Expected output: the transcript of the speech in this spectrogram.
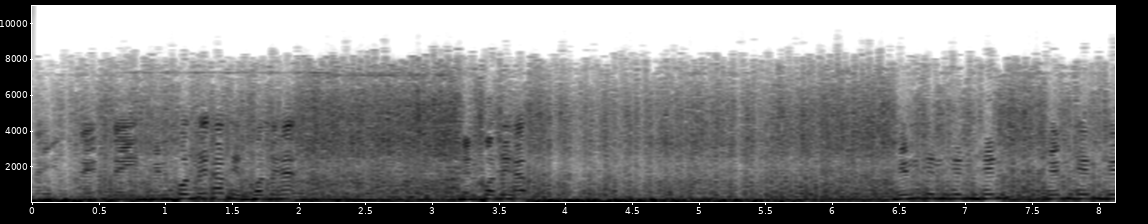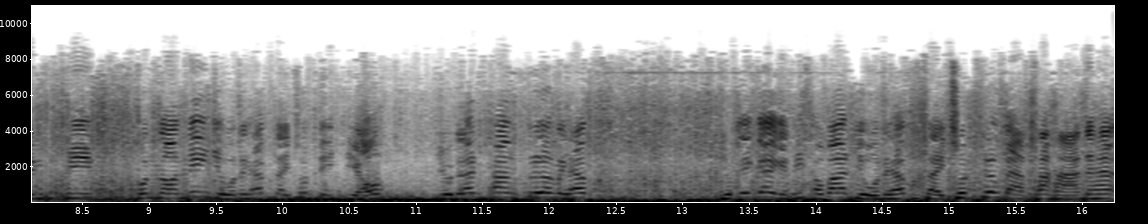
ในในในเห็นคนไหมครับ เห็นคนไห มฮะ เห็นคนไหมครับ เห็นเห็นเห็นเห็นเห็นเห็นเห็นมีคนนอนนิ่งอยู่นะครับ ใส่ชุดสีเขียว อยู่ด้านข้างเครื่องนะครับ อยู่ใกล้ๆกับที่ชาวบ้านอยู่นะครับ ใส่ชุดเครื่องแบบทหารนะฮะ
